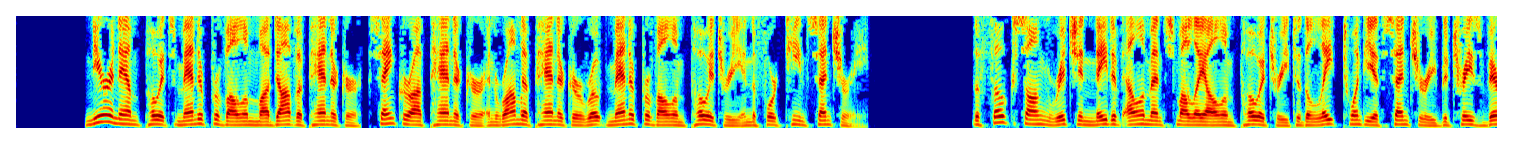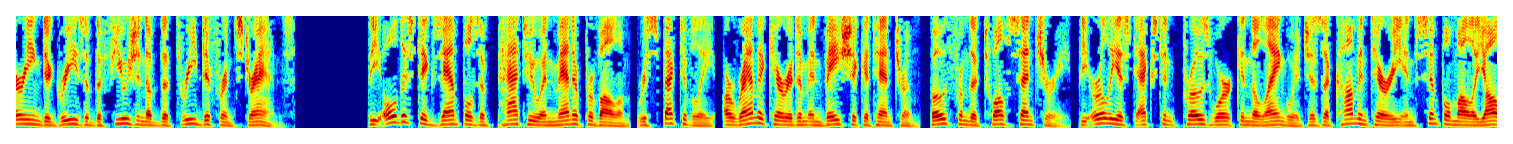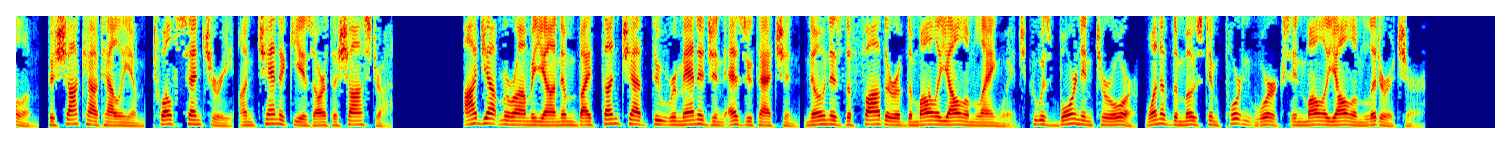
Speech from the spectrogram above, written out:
Niranam poets Manipravalam Madhava Panikkar, Sankara Panikkar and Rama Panikkar wrote Manipravalam poetry in the 14th century. The folk song rich in native elements Malayalam poetry to the late 20th century betrays varying degrees of the fusion of the three different strands. The oldest examples of Patu and Manipravalam, respectively, are Ramakaritam and Vaishikatantram, both from the 12th century. The earliest extant prose work in the language is a commentary in simple Malayalam, Bhashakautaliyam 12th century on Chanakya's Arthashastra. Adhyatmaramayanam by Thunchatthu Ramanujan Ezhuthachan known as the father of the Malayalam language who was born in Tirur, one of the most important works in Malayalam literature.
